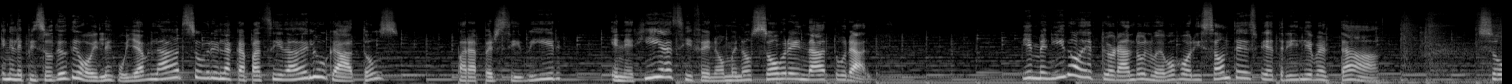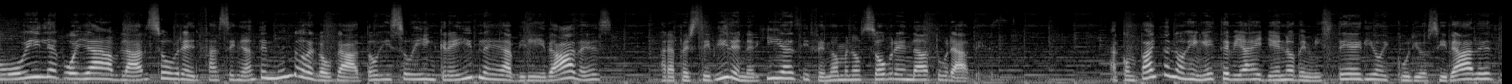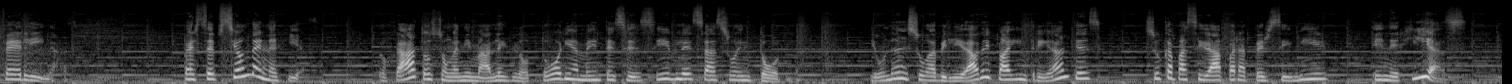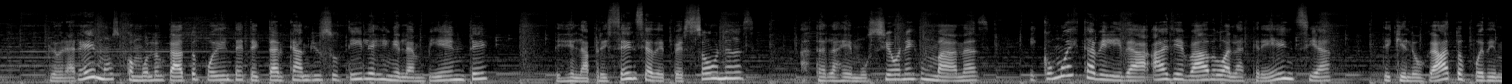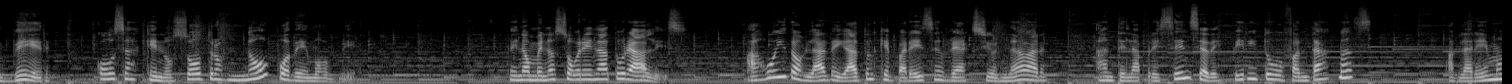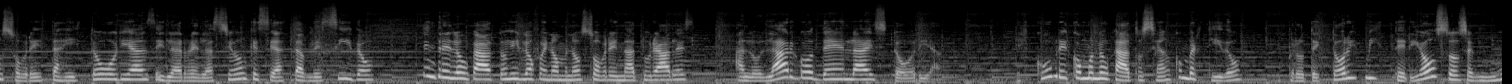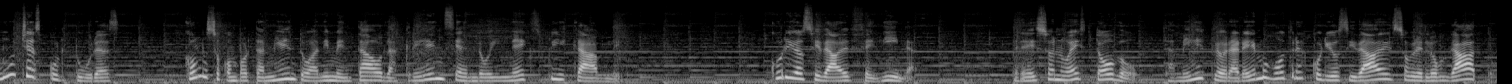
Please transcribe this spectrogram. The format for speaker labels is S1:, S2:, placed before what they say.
S1: En el episodio de hoy les voy a hablar sobre la capacidad de los gatos para percibir energías y fenómenos sobrenaturales. Bienvenidos a Explorando Nuevos Horizontes, Beatriz Libertad. Hoy les voy a hablar sobre el fascinante mundo de los gatos y sus increíbles habilidades para percibir energías y fenómenos sobrenaturales. Acompáñanos en este viaje lleno de misterio y curiosidades felinas. Percepción de energías. Los gatos son animales notoriamente sensibles a su entorno y una de sus habilidades más intrigantes es su capacidad para percibir energías. Exploraremos cómo los gatos pueden detectar cambios sutiles en el ambiente, desde la presencia de personas hasta las emociones humanas y cómo esta habilidad ha llevado a la creencia de que los gatos pueden ver cosas que nosotros no podemos ver. Fenómenos sobrenaturales. ¿Has oído hablar de gatos que parecen reaccionar ante la presencia de espíritus o fantasmas? Hablaremos sobre estas historias y la relación que se ha establecido entre los gatos y los fenómenos sobrenaturales a lo largo de la historia descubre cómo los gatos se han convertido en protectores misteriosos en muchas culturas, cómo su comportamiento ha alimentado la creencia en lo inexplicable. Curiosidades felinas. Pero eso no es todo. También exploraremos otras curiosidades sobre los gatos,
